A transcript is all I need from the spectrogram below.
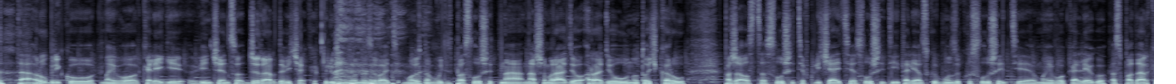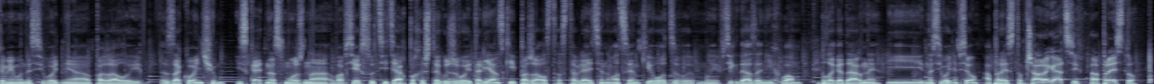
да, рубрику моего коллеги Винченцо Джерардовича, как мы любим его называть, можно будет послушать на нашем радио, radiouno.ru. Пожалуйста, слушайте, включайте, слушайте итальянскую музыку, слушайте моего коллегу. С подарками мы на сегодня, пожалуй, закончим. Искать нас можно во всех соцсетях по хэштегу «Живой итальянский». Пожалуйста, оставляйте нам оценки и отзывы. Мы всегда за них вам благодарны. И на сегодня все. А престо. Ciao ragazzi, a presto.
